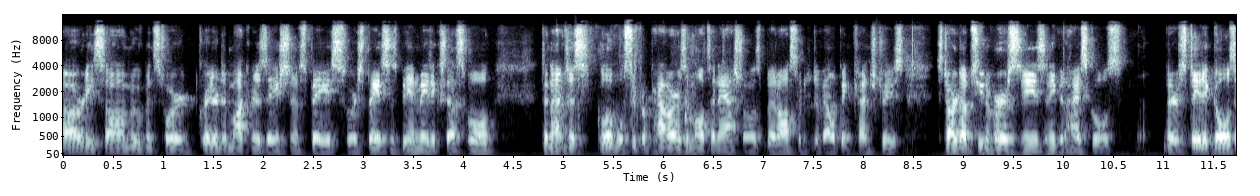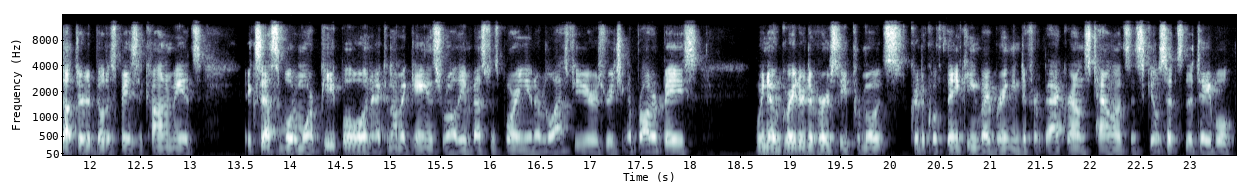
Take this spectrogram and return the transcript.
already saw movements toward greater democratization of space, where space is being made accessible to not just global superpowers and multinationals, but also to developing countries, startups, universities, and even high schools. There are stated goals out there to build a space economy. It's accessible to more people and economic gains from all the investments pouring in over the last few years, reaching a broader base. We know greater diversity promotes critical thinking by bringing different backgrounds, talents, and skill sets to the table.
